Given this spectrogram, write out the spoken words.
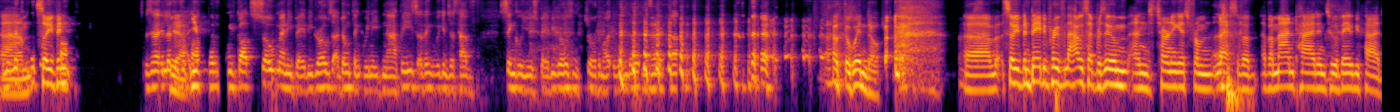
I mean, look- Um, look so you've the been Was I looking Yeah, for you- We've got so many babygros. I don't think we need nappies. I think we can just have single-use babygros and throw them out the window. and stuff like that. out the window. Um, so you've been baby proofing the house, I presume, and turning it from less of a of a man pad into a baby pad.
